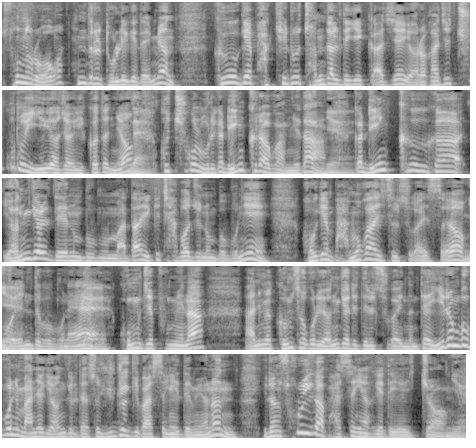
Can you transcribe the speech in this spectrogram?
손으로 핸들을 돌리게 되면 그게 바퀴로 전달되기까지의 여러 가지 축으로 이어져 있거든요. 네. 그 축을 우리가 링크라고 합니다. 예. 그러니까 링크가 연결되는 부분마다 이렇게 잡아주는 부분이 거기에 마모가 있을 수가 있어요. 그 예. end 부분에 네. 고무 제품이나 아니면 금속으로 연결이 될 수가 있는데 이런 부분이 만약에 연결돼서 유격이 발생이 되면은 이런 소리가 발생하게 되어 있죠. 예.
